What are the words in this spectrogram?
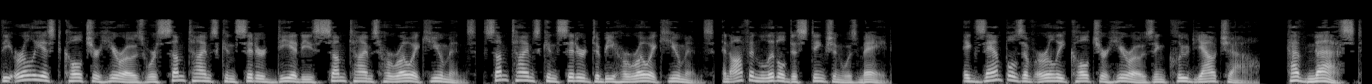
The earliest culture heroes were sometimes considered deities sometimes heroic humans, sometimes considered to be heroic humans, and often little distinction was made. Examples of early culture heroes include Yaochao have nest,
